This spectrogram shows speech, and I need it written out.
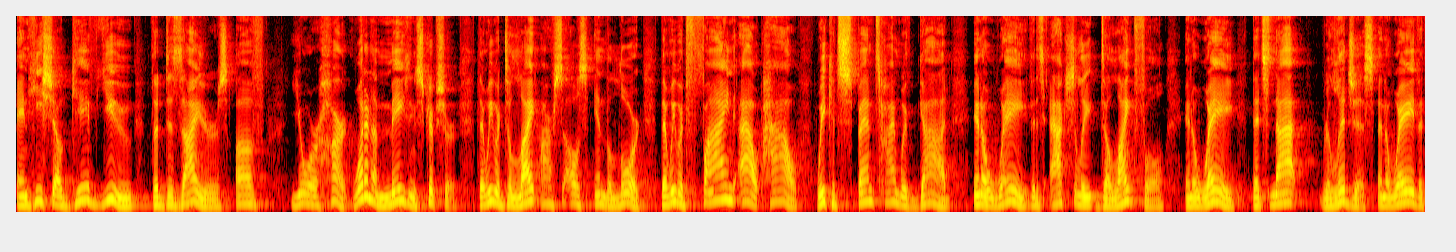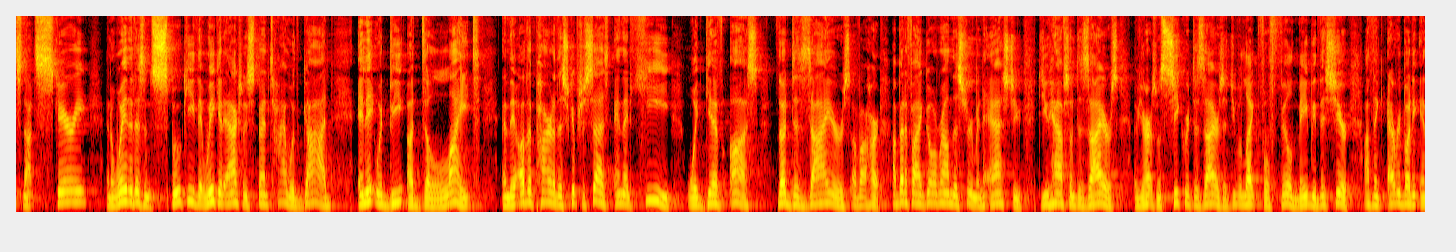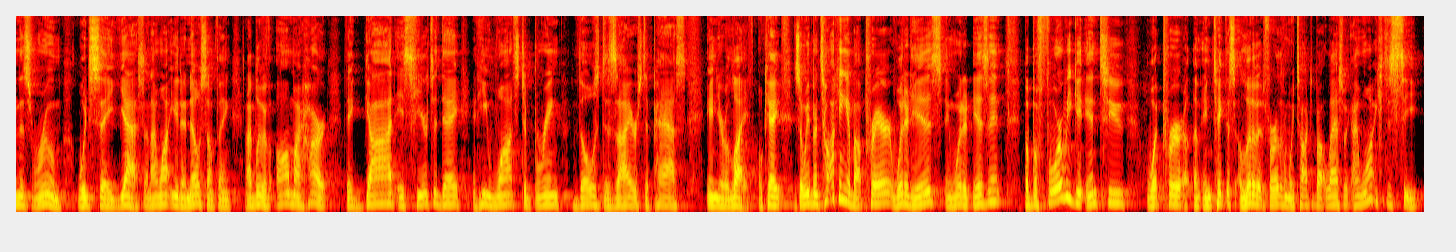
and he shall give you the desires of your heart. What an amazing scripture that we would delight ourselves in the Lord, that we would find out how we could spend time with God in a way that is actually delightful in a way that's not religious, in a way that's not scary, in a way that isn't spooky, that we could actually spend time with God and it would be a delight. And the other part of the scripture says, and that He would give us the desires of our heart. I bet if I go around this room and asked you, do you have some desires of your heart, some secret desires that you would like fulfilled maybe this year? I think everybody in this room would say yes. And I want you to know something, and I believe with all my heart that God is here today and He wants to bring those desires to pass in your life. Okay? So we've been talking about prayer, what it is and what it isn't. But before we get into what prayer, uh, and take this a little bit further what we talked about last week, I want you to see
